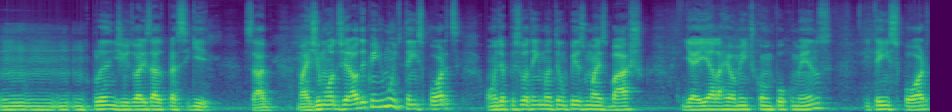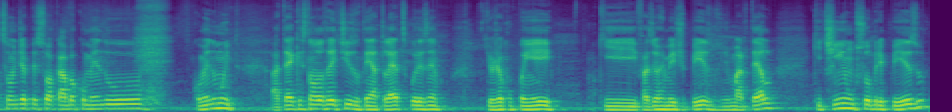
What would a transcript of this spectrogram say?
um- um plano individualizado para seguir, sabe? Mas de modo geral depende muito. Tem esportes onde a pessoa tem que manter um peso mais baixo e aí ela realmente come um pouco menos. E tem esportes onde a pessoa acaba comendo, comendo muito. Até a questão do atletismo. Tem atletas, por exemplo, que eu já acompanhei que faziam remesso de peso, de martelo, que tinham sobrepeso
